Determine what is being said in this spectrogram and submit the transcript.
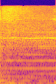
you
